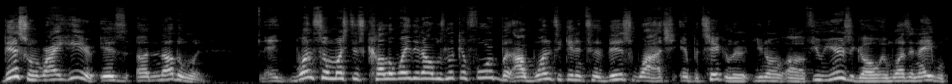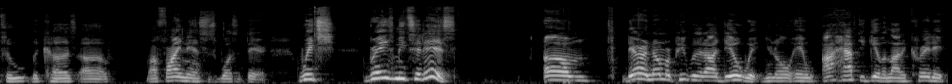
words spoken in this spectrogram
This one right here is another one. it wasn't so much this colorway that I was looking for, but I wanted to get into this watch in particular, you know, uh, a few years ago and wasn't able to because of my finances wasn't there. Which brings me to this. Um, there are a number of people that I deal with, you know, and I have to give a lot of credit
